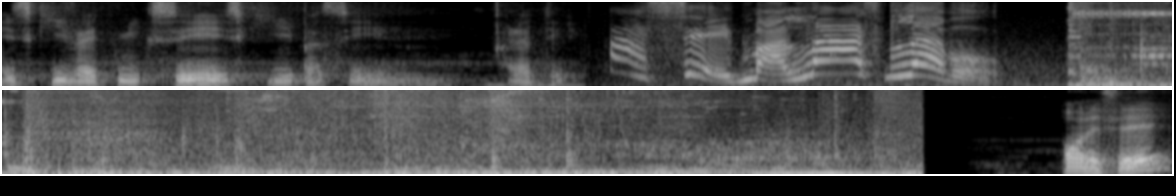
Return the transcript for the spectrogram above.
et ce qui va être mixé et ce qui est passé à la télé. I saved my last level. En effet,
